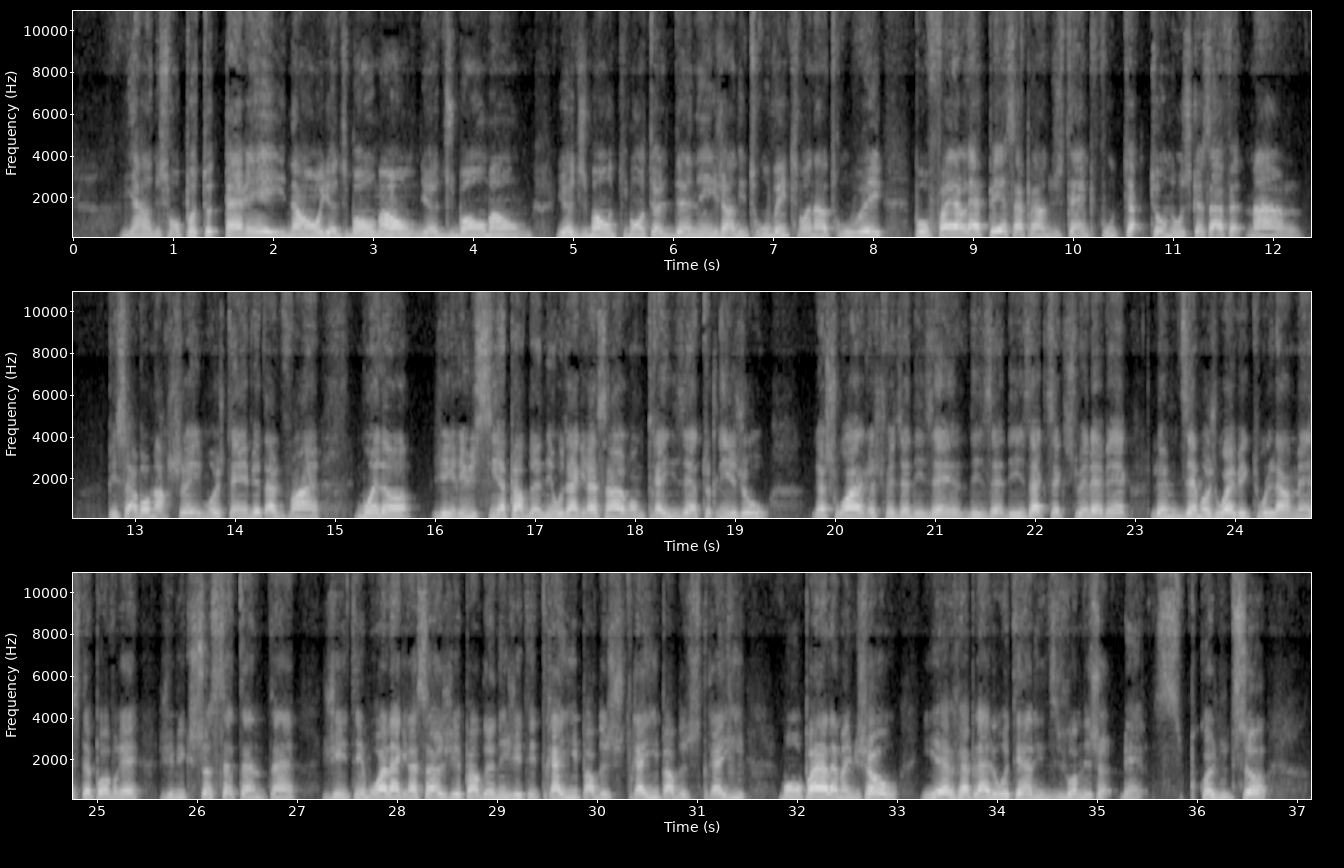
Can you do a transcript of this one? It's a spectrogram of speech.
ils ne sont pas tous pareils. Non, il y a du bon monde. Il y a du bon monde. Il y a du monde qui vont te le donner. J'en ai trouvé, tu vas en trouver. Pour faire la paix, ça prend du temps, puis il faut que tu retournes où ce que ça a fait mal. Puis ça va marcher. Moi, je t'invite à le faire. Moi, là, j'ai réussi à pardonner aux agresseurs. On me trahissait tous les jours. Le soir, je faisais des, des, actes sexuels avec. Là, il me disait, moi, je jouais avec toi le lendemain. C'était pas vrai. J'ai vécu ça sept ans de temps. J'ai été voir l'agresseur, j'ai pardonné. J'ai été trahi par-dessus trahi par-dessus trahi. Mon père, la même chose. Il appelé à l'hôtel, il dit Je vais venir ça. Ben, pourquoi je vous dis ça?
